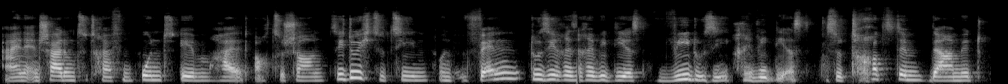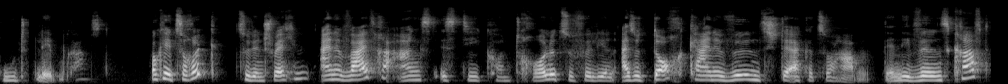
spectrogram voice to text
eine Entscheidung zu treffen und eben halt auch zu schauen, sie durchzuziehen. Und wenn du sie revidierst, wie du sie revidierst, dass du trotzdem damit gut leben kannst. Okay, zurück zu den Schwächen. Eine weitere Angst ist die Kontrolle zu verlieren, also doch keine Willensstärke zu haben. Denn die Willenskraft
